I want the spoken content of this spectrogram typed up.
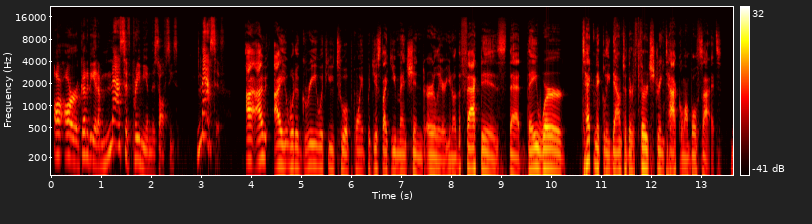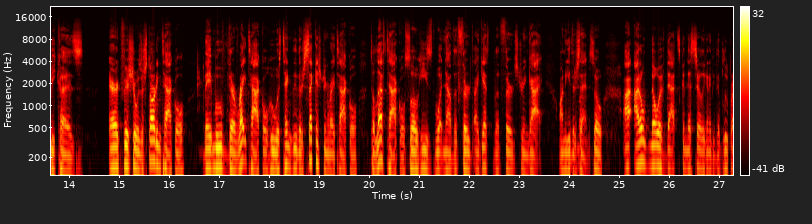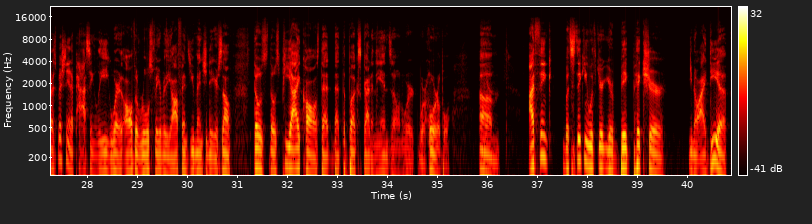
are, are going to be at a massive premium this offseason. Massive. I, I I would agree with you to a point, but just like you mentioned earlier, you know, the fact is that they were technically down to their third string tackle on both sides because Eric Fisher was their starting tackle. They moved their right tackle, who was technically their second string right tackle, to left tackle. So he's what now the third, I guess, the third string guy on either right. end. So I, I don't know if that's necessarily going to be the blueprint, especially in a passing league where all the rules favor the offense. You mentioned it yourself; those those PI calls that that the Bucks got in the end zone were were horrible. Um, yeah. I think, but sticking with your your big picture, you know, idea.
